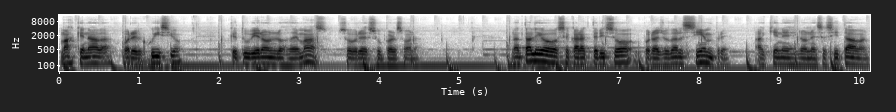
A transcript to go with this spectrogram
más que nada por el juicio que tuvieron los demás sobre su persona. Natalio se caracterizó por ayudar siempre a quienes lo necesitaban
